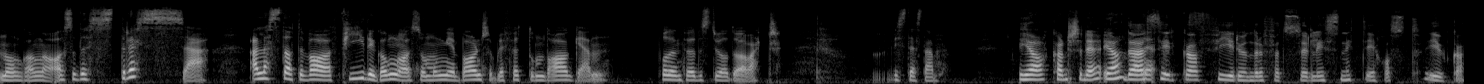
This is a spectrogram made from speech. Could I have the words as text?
noen ganger. Altså det stresset. Jeg leste at det var fire ganger så mange barn som ble født om dagen på den fødestua du har vært. Hvis det stemmer. Ja, kanskje det. Ja. Det er ca. 400 fødsel i snitt i Host i uka.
